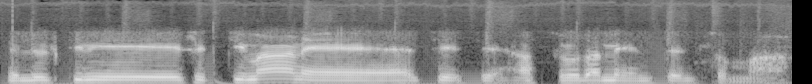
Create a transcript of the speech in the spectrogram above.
nelle ultime settimane, sì, sì, assolutamente, insomma,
